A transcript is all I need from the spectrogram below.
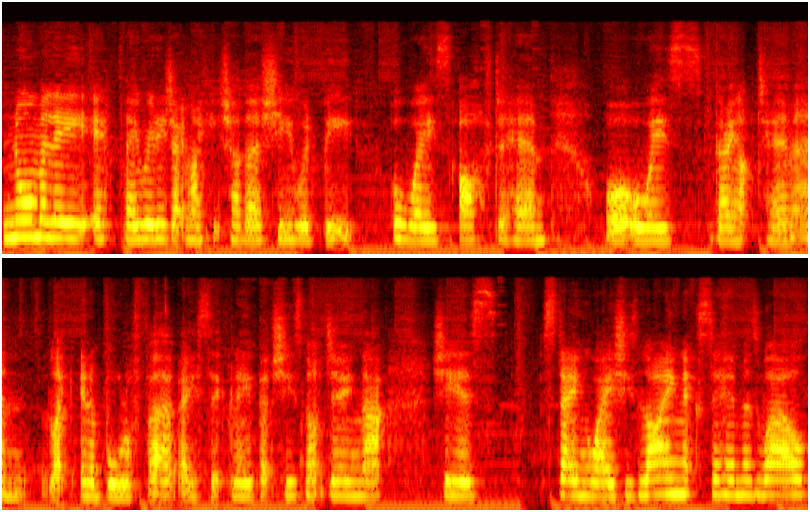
normally if they really don't like each other she would be always after him or always going up to him and like in a ball of fur basically. But she's not doing that. She is staying away she's lying next to him as well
